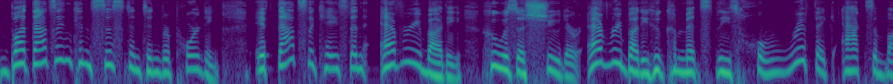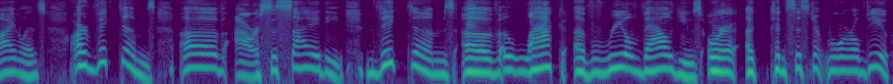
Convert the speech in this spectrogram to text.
but that's inconsistent in reporting. If that's the case, then everybody who is a shooter, everybody who commits these horrific acts of violence are victims of our society, victims of a lack of real values or a consistent worldview.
